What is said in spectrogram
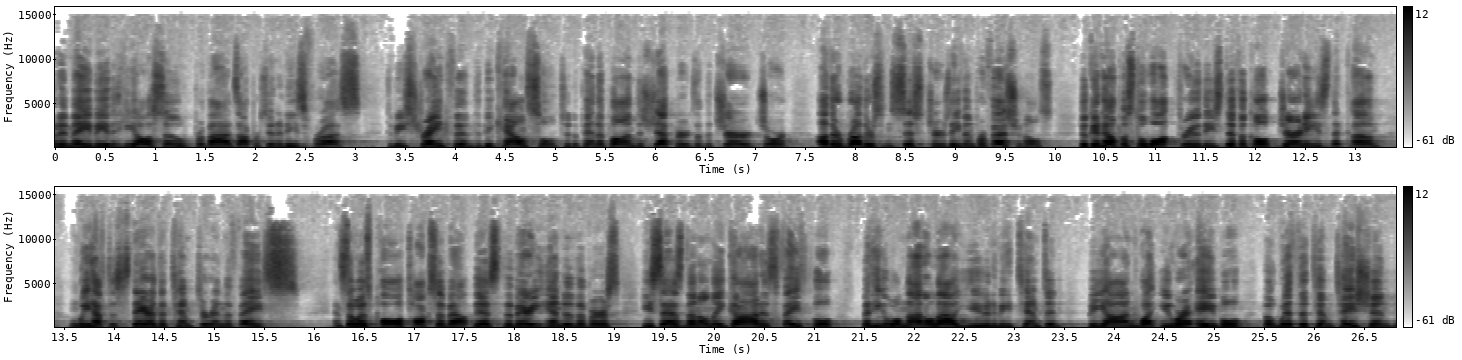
But it may be that He also provides opportunities for us to be strengthened, to be counseled, to depend upon the shepherds of the church or other brothers and sisters, even professionals, who can help us to walk through these difficult journeys that come when we have to stare the tempter in the face and so, as Paul talks about this, the very end of the verse, he says, Not only God is faithful, but he will not allow you to be tempted beyond what you are able, but with the temptation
